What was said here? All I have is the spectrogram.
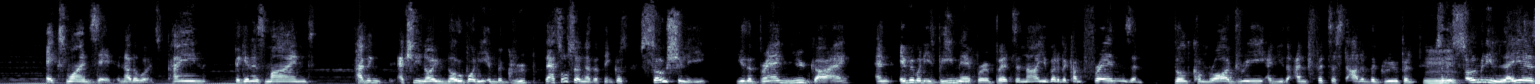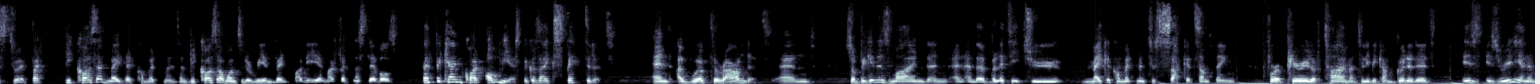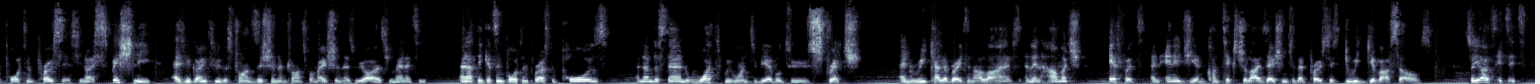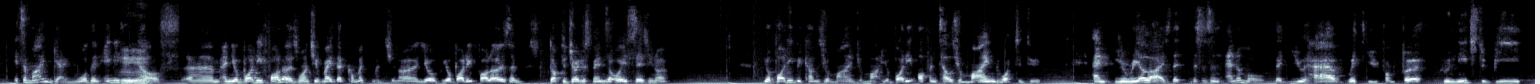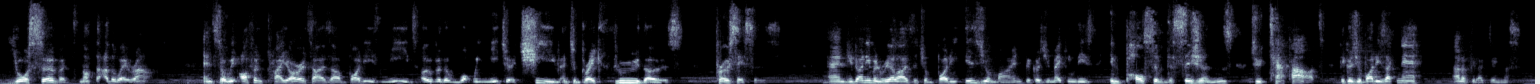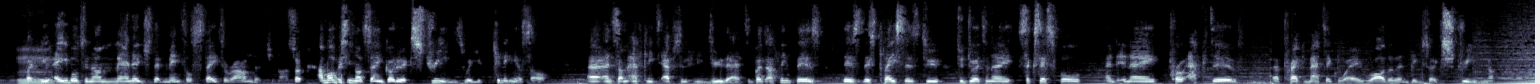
X, Y, and Z. In other words, pain, beginner's mind, having actually knowing nobody in the group. That's also another thing because socially, you're the brand new guy and everybody's been there for a bit and now you've got to become friends and build camaraderie and you're the unfittest out of the group. And mm. so there's so many layers to it. But because I've made that commitment and because I wanted to reinvent body and my fitness levels, that became quite obvious because I expected it and I worked around it. And so beginner's mind and, and, and the ability to make a commitment to suck at something for a period of time until you become good at it is, is really an important process, you know, especially as we're going through this transition and transformation as we are as humanity. And I think it's important for us to pause and understand what we want to be able to stretch and recalibrate in our lives, and then how much effort and energy and contextualization to that process do we give ourselves. So yeah, it's it's it's it's a mind game more than anything mm. else, um, and your body follows once you've made that commitment. You know, your your body follows, and Dr. Joe Dispenza always says, you know, your body becomes your mind. Your your body often tells your mind what to do, and you realize that this is an animal that you have with you from birth who needs to be your servant, not the other way around. And so we often prioritize our body's needs over the what we need to achieve and to break through those processes. And you don't even realize that your body is your mind because you're making these impulsive decisions to tap out because your body's like, nah, I don't feel like doing this. Mm. But you're able to now manage that mental state around it, you know. So I'm obviously not saying go to extremes where you're killing yourself. Uh, and some athletes absolutely do that. But I think there's there's there's places to to do it in a successful and in a proactive, uh, pragmatic way rather than being so extreme. You know?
